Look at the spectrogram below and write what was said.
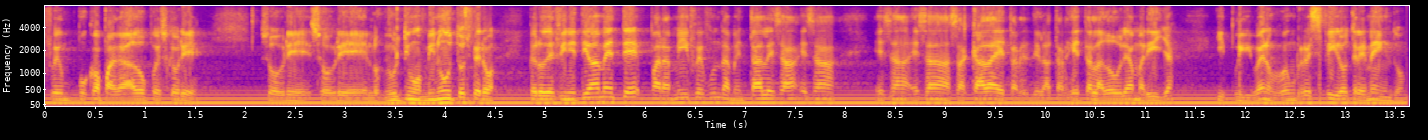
fue un poco apagado pues sobre, sobre, sobre los últimos minutos, pero, pero definitivamente para mí fue fundamental esa, esa, esa, esa sacada de, de, la tarjeta, la doble amarilla, y pues, bueno, fue un respiro tremendo.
